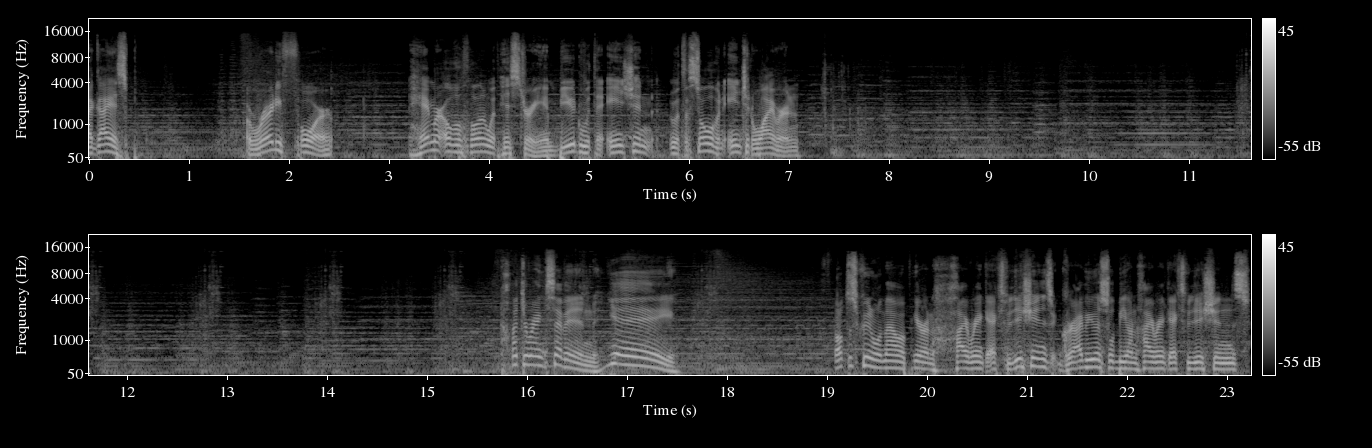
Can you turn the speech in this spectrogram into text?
A guy is... A rarity 4. A hammer overflowing with history, imbued with the ancient... with the soul of an ancient wyvern. Hunter rank 7! Yay! Seltas Queen will now appear on high rank expeditions. Gravios will be on high rank expeditions.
